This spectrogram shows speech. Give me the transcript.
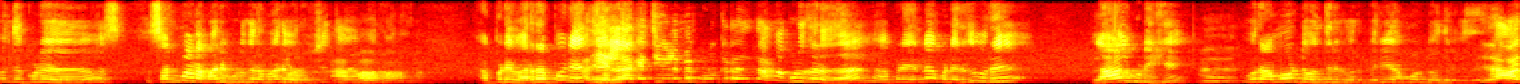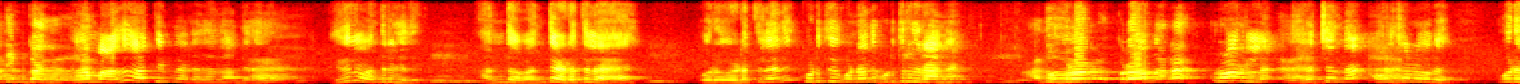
வந்து கொடு சன்மானம் மாதிரி கொடுக்குற மாதிரி ஒரு விஷயத்துல ஆமா, வரும். அப்படி வர்றப்போ நேற்று எல்லா கட்சிகளுமே கொடுக்கறது தான். கொடுக்கறது தான். அப்படி என்ன பண்ணிருக்கு? ஒரு லால்குடிக்கு ஒரு அமௌண்ட் வந்திருக்கு ஒரு பெரிய அமௌண்ட் வந்திருக்குது. அதிமுக ஆமா அதுவும் அதிமுக கதை தான் கதை. இதுல வந்திருக்குது. அந்த வந்த இடத்துல ஒரு இடத்துல இருந்து கொடுத்து கொண்டாந்து கொடுத்துருக்குறாங்க. அது குரோர் குரோர் தானே? குரோர் இல்ல. லட்சம் தான். ஒரு சொன்ன ஒரு ஒரு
